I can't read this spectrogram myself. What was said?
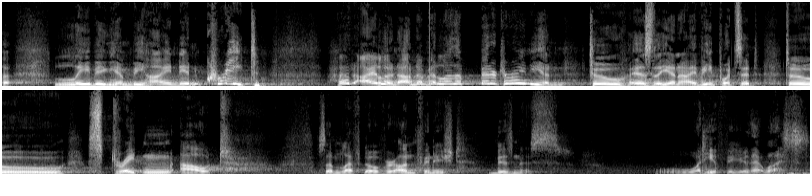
leaving him behind in Crete, an island out in the middle of the Mediterranean, to, as the NIV puts it, to straighten out some leftover, unfinished business. What do you figure that was?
